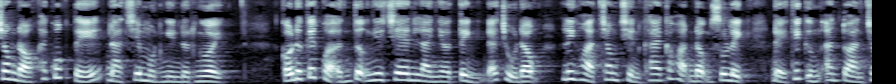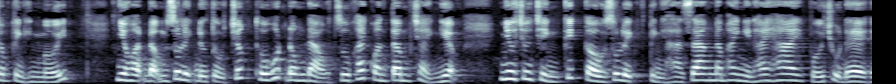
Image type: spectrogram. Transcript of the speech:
trong đó khách quốc tế đạt trên 1.000 lượt người. Có được kết quả ấn tượng như trên là nhờ tỉnh đã chủ động, linh hoạt trong triển khai các hoạt động du lịch để thích ứng an toàn trong tình hình mới. Nhiều hoạt động du lịch được tổ chức thu hút đông đảo du khách quan tâm trải nghiệm như chương trình kích cầu du lịch tỉnh Hà Giang năm 2022 với chủ đề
